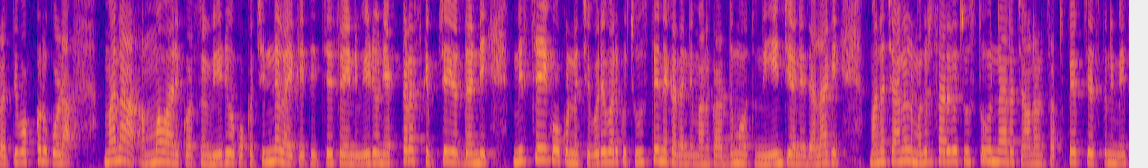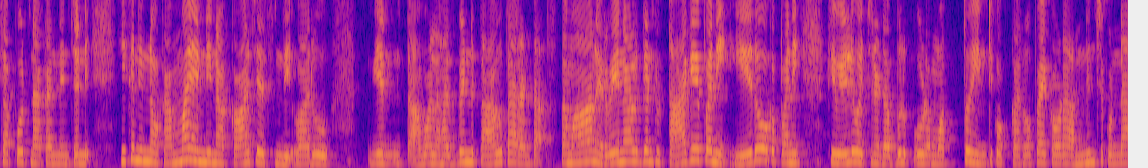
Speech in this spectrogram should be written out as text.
ప్రతి ఒక్కరూ కూడా మన అమ్మవారి కోసం వీడియోకి ఒక చిన్న లైక్ అయితే ఇచ్చేసేయండి. వీడియోని ఎక్కడ స్కిప్ చేయొద్దండి. మిస్ చేయకోకుండా చివరి వరకు చూస్తేనే కదండి మనకు అర్థమవుతుంది ఏంటి అనేది. అలాగే మన ఛానల్ మొదటిసారిగా చూస్తూ ఉన్నారా ఛానల్ సబ్స్క్రైబ్ చేసుకుని మీ సపోర్ట్ నాకు అందించండి. ఇక నిన్న ఒక అమ్మాయి అండి నాకు కాల్ చేసి చేసింది. వారు వాళ్ళ హస్బెండ్ తాగుతారంట. స్తమానం ఇరవై నాలుగు గంటలు తాగే పని ఏదో ఒక పనికి వెళ్ళి వచ్చిన డబ్బులు కూడా మొత్తం ఇంటికి ఒక్క రూపాయి కూడా అందించకుండా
